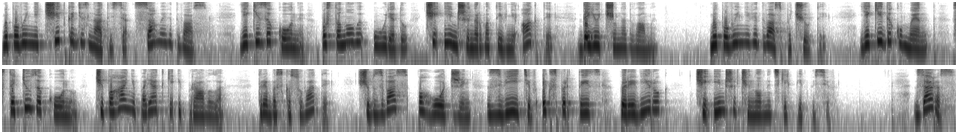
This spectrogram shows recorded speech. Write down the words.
Ми повинні чітко дізнатися саме від вас, які закони, постанови уряду чи інші нормативні акти дають над вами. Ми повинні від вас почути, який документ, статтю закону чи погані порядки і правила треба скасувати, щоб з вас погоджень, звітів, експертиз, перевірок чи інших чиновницьких підписів. Зараз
